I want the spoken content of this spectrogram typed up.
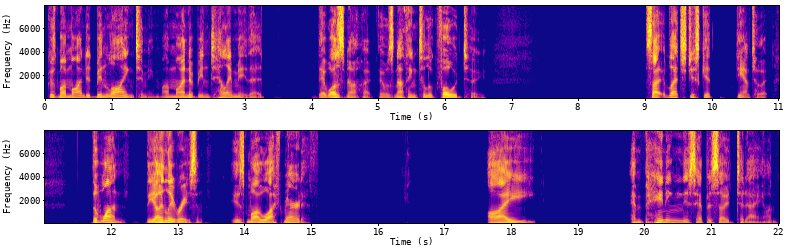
because my mind had been lying to me. My mind had been telling me that there was no hope, there was nothing to look forward to. So let's just get down to it. The one, the only reason is my wife, Meredith. I am penning this episode today. I'm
